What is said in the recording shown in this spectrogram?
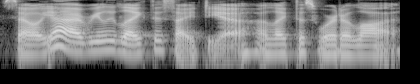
So yeah, I really like this idea. I like this word a lot.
